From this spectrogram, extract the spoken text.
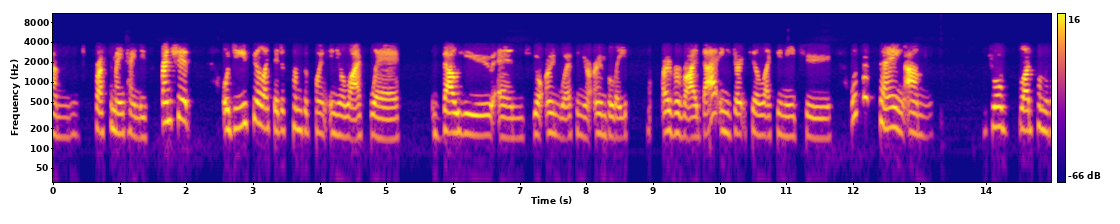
um, for us to maintain these friendships, or do you feel like there just comes a point in your life where value and your own worth and your own beliefs override that, and you don't feel like you need to? What's that saying? Um, draw blood from a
